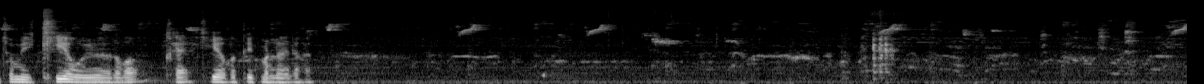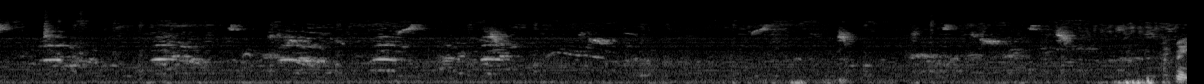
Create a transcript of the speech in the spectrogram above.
ก็จะมีเขี้ยวอยู่เลยแล้วก็แคะเขี้ยวก็ติดมันเลยนะครับฟรี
